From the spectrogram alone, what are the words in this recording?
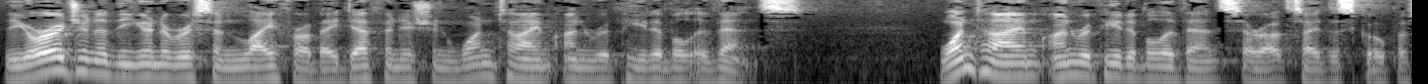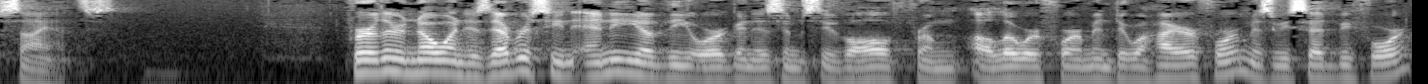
The origin of the universe and life are by definition one time unrepeatable events. One time unrepeatable events are outside the scope of science. Further, no one has ever seen any of the organisms evolve from a lower form into a higher form, as we said before.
